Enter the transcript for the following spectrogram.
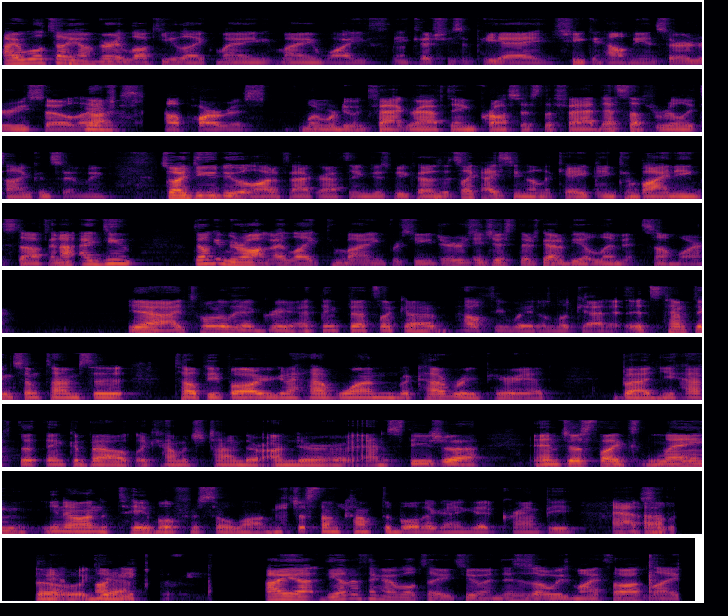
I will tell you, I'm very lucky. Like my my wife, because she's a PA, she can help me in surgery. So like, Nice. help harvest when we're doing fat grafting, process the fat. That stuff's really time consuming. So I do do a lot of fat grafting just because it's like icing on the cake and combining stuff. And I, I do. Don't get me wrong, I like combining procedures. It's just there's got to be a limit somewhere. Yeah, I totally agree. I think that's like a healthy way to look at it. It's tempting sometimes to tell people, oh, you're going to have one recovery period, but you have to think about like how much time they're under anesthesia and just like laying, you know, on the table for so long. It's just uncomfortable. They're going to get crampy. Absolutely. So, Yeah. yeah. I uh, the other thing I will tell you too, and this is always my thought, like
